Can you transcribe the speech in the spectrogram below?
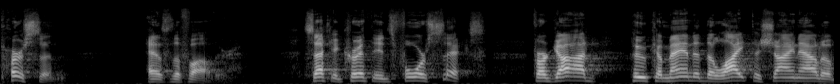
person as the Father. 2 Corinthians 4 6 for God, who commanded the light to shine out of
